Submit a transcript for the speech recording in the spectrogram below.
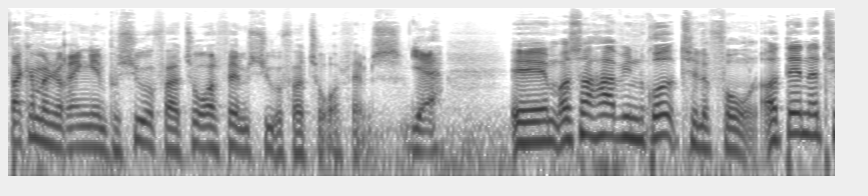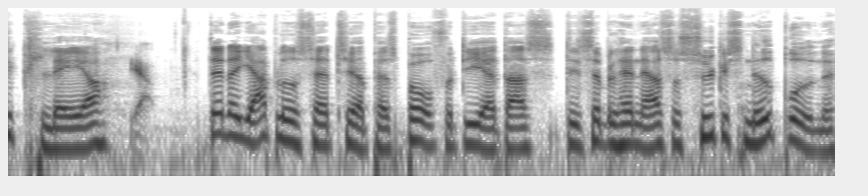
der kan man jo ringe ind på 47 92 47 92. Ja. Øhm, og så har vi en rød telefon, og den er til klager. Ja. Den er jeg blevet sat til at passe på, fordi at der, er- det simpelthen er så psykisk nedbrydende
